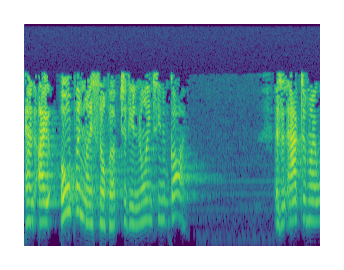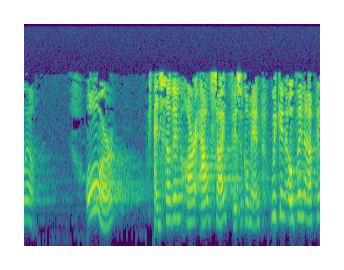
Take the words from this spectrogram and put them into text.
And I open myself up to the anointing of God as an act of my will. Or, and so then our outside physical man, we can open up the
